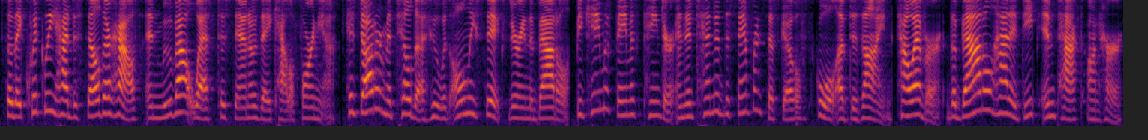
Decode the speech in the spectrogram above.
so they quickly had to sell their house and move out west to San Jose, California. His daughter Matilda, who was only six during the battle, became a famous painter and attended the San Francisco School of Design. However, the battle had a deep impact on her,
